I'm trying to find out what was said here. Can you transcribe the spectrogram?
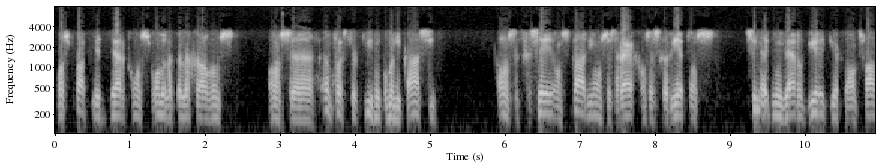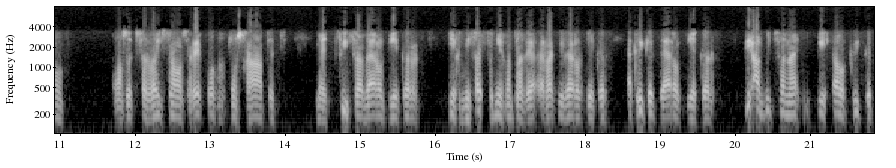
ons pad met werk, ons wonderlike lughawens, ons uh, infrastruktuur en kommunikasie. Ons het gesê ons stadions is reg, ons is gereed, ons sien uit om die wêreld weer te ontvang. Ons het verwys na ons rekord wat ons gehad het met FIFA Wêreldbeker, die 95 rugby Wêreldbeker, 'n cricket Wêreldbeker, die aanbied van 'n IPL cricket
